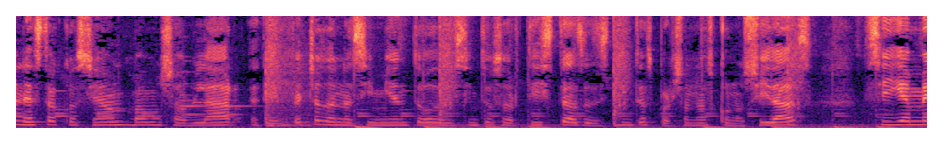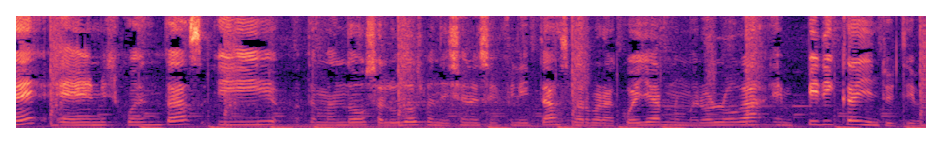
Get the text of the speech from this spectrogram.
en esta ocasión vamos a hablar de fechas de nacimiento de distintos artistas, de distintas personas conocidas. Sígueme en mis cuentas y te mando saludos, bendiciones infinitas. Bárbara Cuellar, numeróloga empírica y intuitiva.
